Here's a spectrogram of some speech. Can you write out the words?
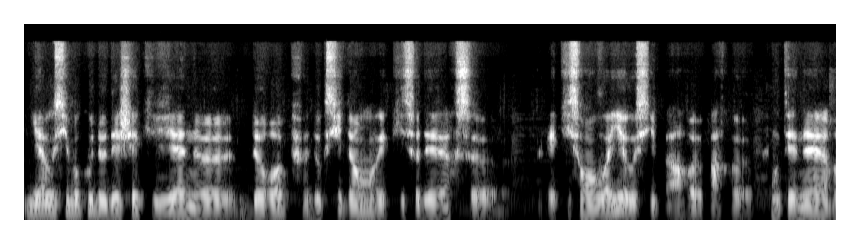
il y a aussi beaucoup de déchets qui viennent euh, d'Europe, d'Occident et qui se déversent euh, et qui sont envoyés aussi par par containers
